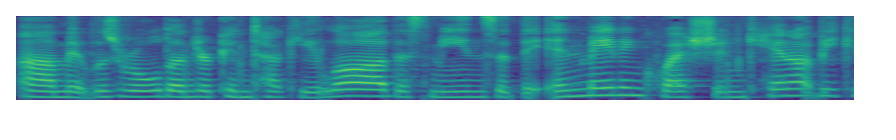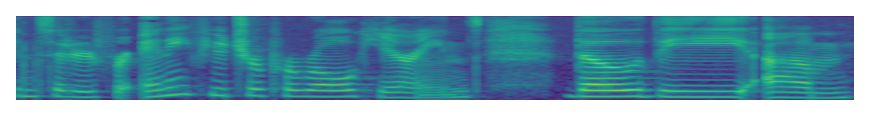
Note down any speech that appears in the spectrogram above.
Um, it was ruled under Kentucky law. This means that the inmate in question cannot be considered for any future parole hearings, though the um,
